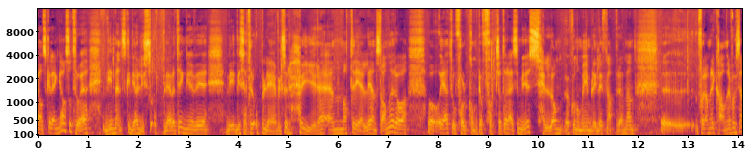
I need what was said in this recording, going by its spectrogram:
ganske lenge. Og så tror jeg vi mennesker vi har lyst til å oppleve ting. Vi, vi, vi setter opplevelser høyere enn materielle gjenstander. Og, og, jeg tror folk kommer til å fortsette å reise mye, selv om økonomien blir litt knappere. Men eh, for amerikanere f.eks.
